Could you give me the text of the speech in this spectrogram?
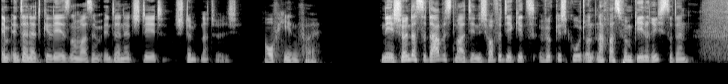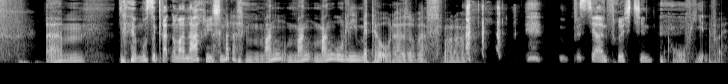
im Internet gelesen und was im Internet steht, stimmt natürlich. Auf jeden Fall. Nee, schön, dass du da bist, Martin. Ich hoffe, dir geht's wirklich gut. Und nach was für einem Gel riechst du denn? Ähm, Musst du gerade nochmal was nachriechen? war das? Mang Mang Mango Limette oder sowas war da. Du bist ja ein Früchtchen. Auf jeden Fall.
